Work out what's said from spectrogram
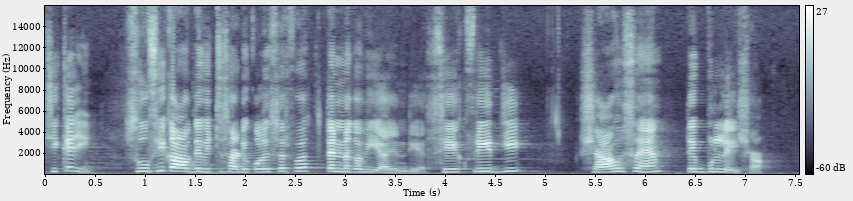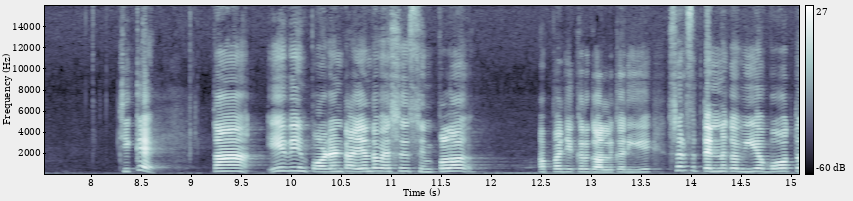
ਠੀਕ ਹੈ ਜੀ? ਸੂਫੀ ਕਾਵ ਦੇ ਵਿੱਚ ਸਾਡੇ ਕੋਲੇ ਸਿਰਫ ਤਿੰਨ ਕਵੀ ਆ ਜਾਂਦੇ ਆ ਸ਼ੇਖ ਫਰੀਦ ਜੀ, ਸ਼ਾਹ ਹੁਸੈਨ ਤੇ ਬੁੱਲੇ ਸ਼ਾਹ। ਠੀਕ ਹੈ? ਤਾਂ ਇਹ ਵੀ ਇੰਪੋਰਟੈਂਟ ਆ ਜਾਂਦਾ। ਵੈਸੇ ਸਿੰਪਲ ਆਪਾਂ ਜੇਕਰ ਗੱਲ ਕਰੀਏ, ਸਿਰਫ ਤਿੰਨ ਕਵੀ ਆ, ਬਹੁਤ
